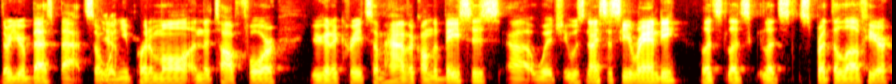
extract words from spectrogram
They're your best bats. So Yeah. when you put them all in the top four, you're gonna create some havoc on the bases. Uh, which it was nice to see Randy. Let's let's let's spread the love here.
